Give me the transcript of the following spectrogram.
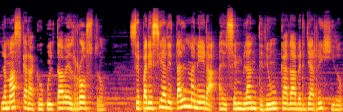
La máscara que ocultaba el rostro se parecía de tal manera al semblante de un cadáver ya rígido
